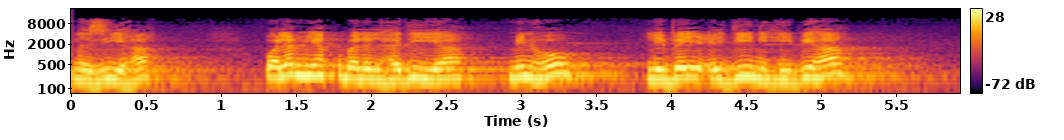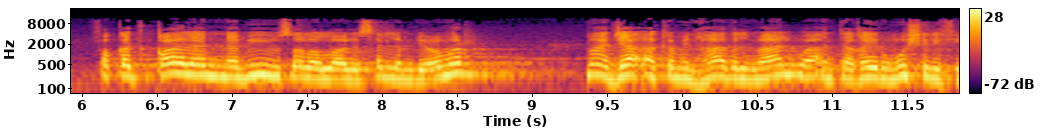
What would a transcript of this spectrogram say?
naziha ولم يقبل الهديه منه لبيع دينه بها فقد قال النبي صلى الله عليه وسلم لعمر ما جاءك من هذا المال وأنت غير مشرف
